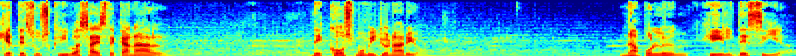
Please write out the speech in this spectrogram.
que te suscribas a este canal de Cosmo Millonario. Napoleón Hill decía,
